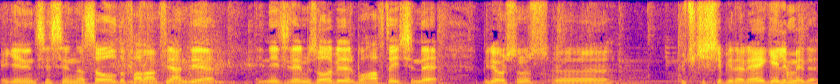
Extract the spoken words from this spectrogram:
Ege'nin sesi nasıl oldu falan filan diye dinleyicilerimiz olabilir. Bu hafta içinde biliyorsunuz 3 kişi bir araya gelinmedi.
